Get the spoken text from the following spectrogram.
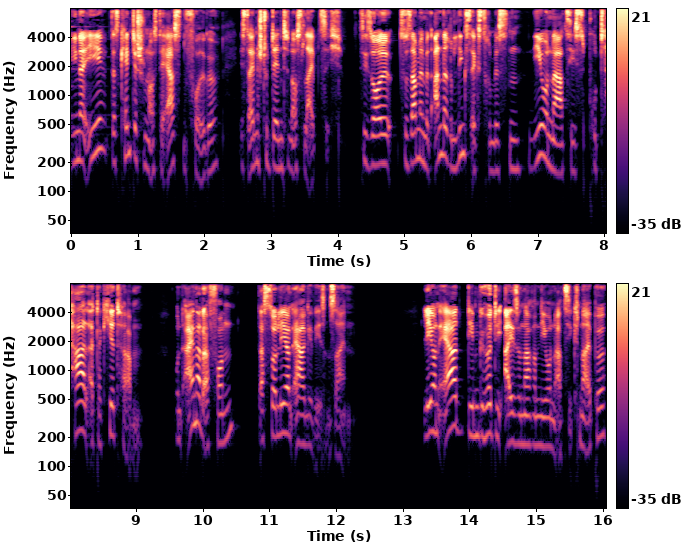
Lina E., das kennt ihr schon aus der ersten Folge, ist eine Studentin aus Leipzig. Sie soll zusammen mit anderen Linksextremisten Neonazis brutal attackiert haben und einer davon, das soll Leon R. gewesen sein. Leon R., dem gehört die Eisenacher Neonazi-Kneipe,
